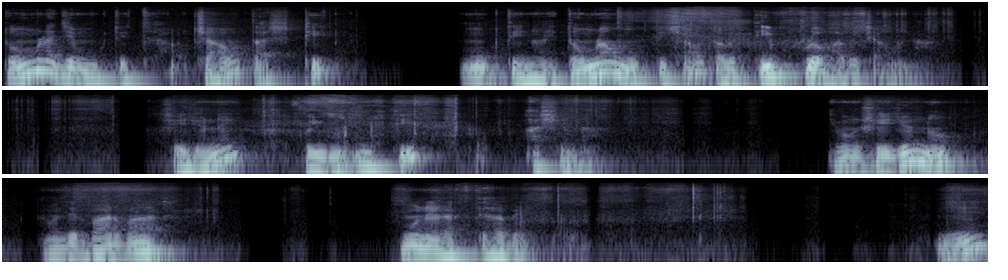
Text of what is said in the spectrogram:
তোমরা যে মুক্তি চাও তা ঠিক মুক্তি নয়, তোমরাও মুক্তি চাও, তবে তীব্রভাবে চাও না। সেই জন্যে ওই মুক্তি আসে না। এবং সেই জন্য আমাদের বারবার মনে রাখতে হবে যে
